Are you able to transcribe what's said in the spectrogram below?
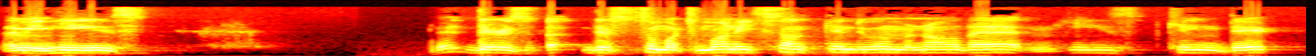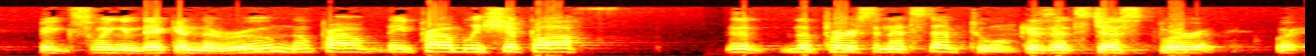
I mean, he's there's uh, there's so much money sunk into him and all that, and he's King Dick, big swinging dick in the room. They'll probably they probably ship off the the person that stepped to him because that's just we're we're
